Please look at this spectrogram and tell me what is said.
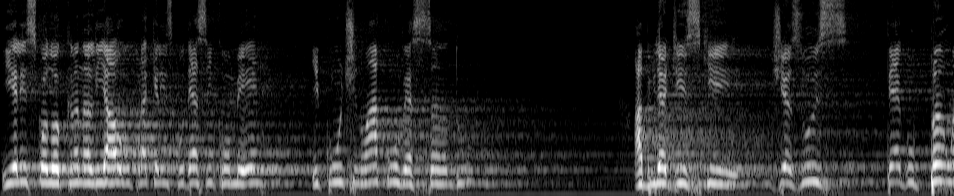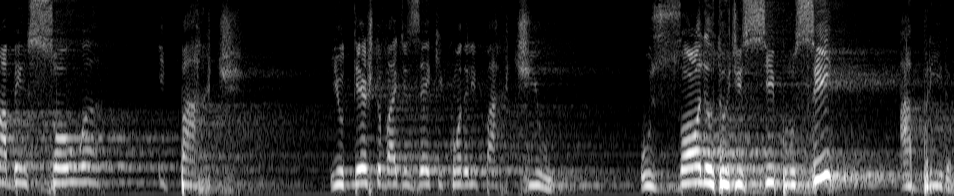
E eles colocando ali algo para que eles pudessem comer e continuar conversando. A Bíblia diz que Jesus pega o pão, abençoa e parte. E o texto vai dizer que quando ele partiu, os olhos dos discípulos se abriram.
